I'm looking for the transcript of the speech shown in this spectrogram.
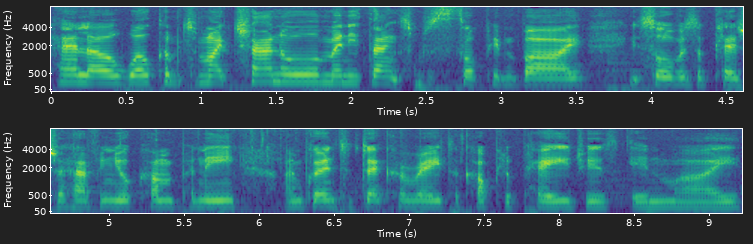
Hello, welcome to my channel. Many thanks for stopping by. It's always a pleasure having your company. I'm going to decorate a couple of pages in my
